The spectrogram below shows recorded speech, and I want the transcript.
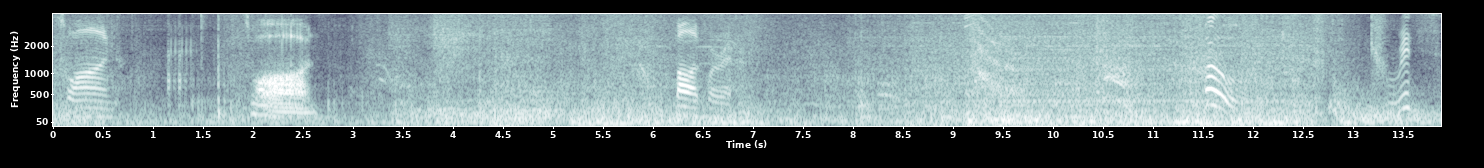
Swan. Swan! Ball out for reference. Whoa! Crits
